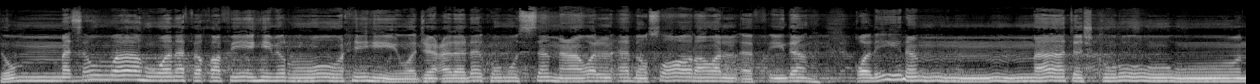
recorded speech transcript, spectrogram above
ثم سواه ونفخ فيه من روحه وجعل لكم السمع والأبصار والأفئدة قليلا ما تشكرون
